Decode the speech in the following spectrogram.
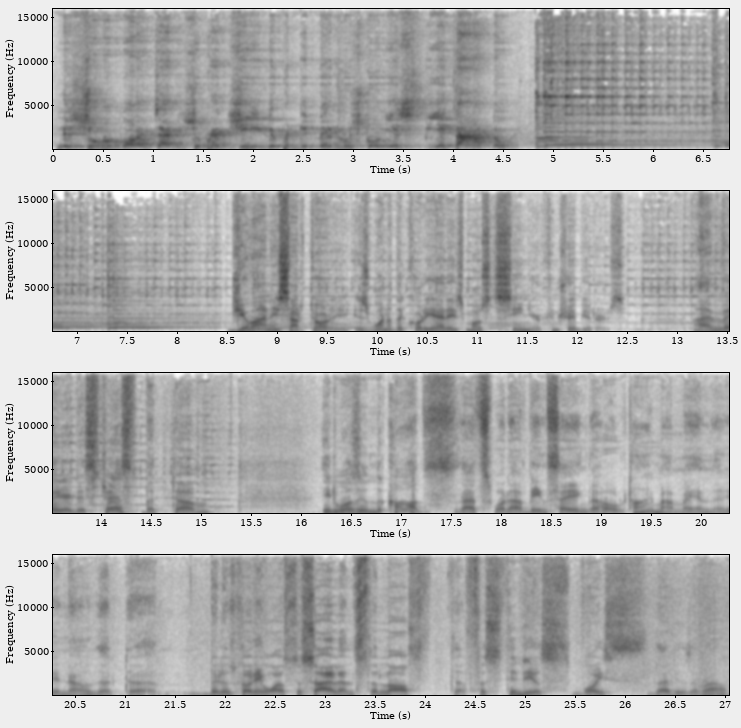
nessuno può alzare il sopracciglio perché Berlusconi è spietato. Giovanni Sartori is one of the Corriere's most senior contributors. I'm very distressed, but um, it was in the cards. That's what I've been saying the whole time. I mean, you know, that uh, Berlusconi wants to silence the last uh, fastidious voice that is around.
